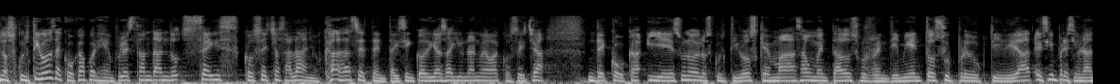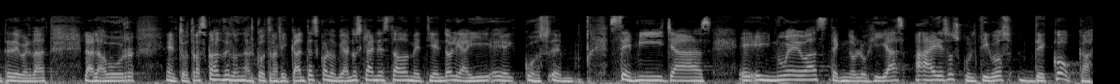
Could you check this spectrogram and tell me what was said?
los cultivos de coca, por ejemplo, están dando seis cosechas al año. Cada 75 días hay una nueva cosecha de coca y es uno de los cultivos que más ha aumentado su rendimiento, su productividad. Es impresionante, de verdad, la labor, entre otras cosas, de los narcotraficantes colombianos que han estado metiéndole ahí eh, eh, semillas eh, y nuevas tecnologías a esos cultivos de coca.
